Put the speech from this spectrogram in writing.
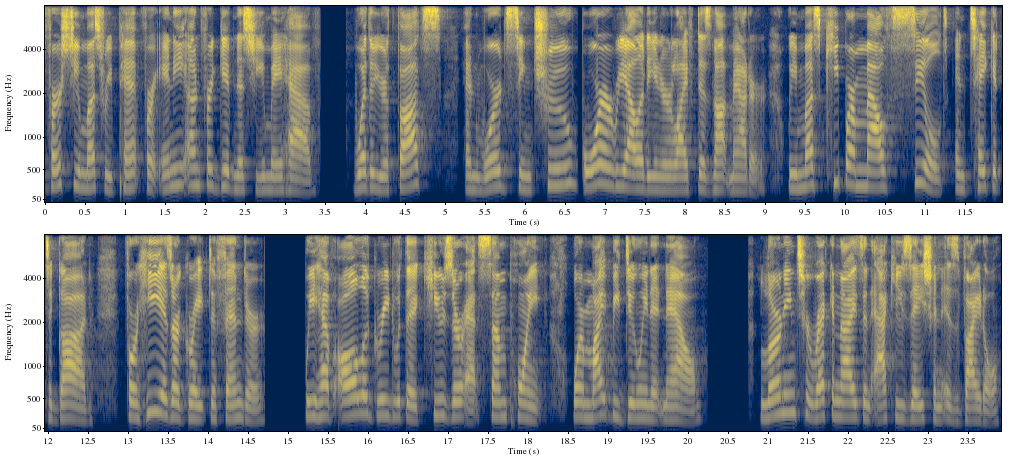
First, you must repent for any unforgiveness you may have. Whether your thoughts, and words seem true or a reality in your life does not matter. We must keep our mouths sealed and take it to God, for He is our great defender. We have all agreed with the accuser at some point or might be doing it now. Learning to recognize an accusation is vital.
